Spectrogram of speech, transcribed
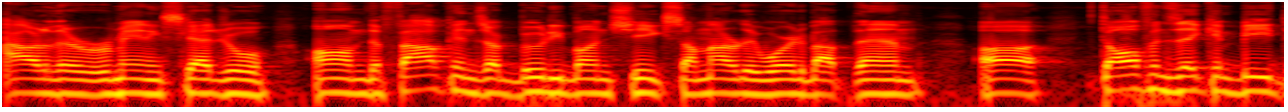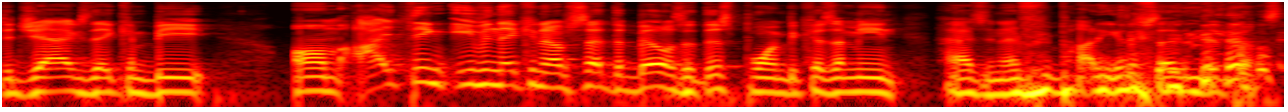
out of their remaining schedule. Um, the Falcons are booty bun cheeks, so I'm not really worried about them. Uh, Dolphins they can beat. The Jags they can beat. Um, I think even they can upset the Bills at this point because I mean, hasn't everybody upset the Bills?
